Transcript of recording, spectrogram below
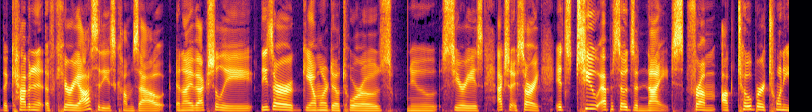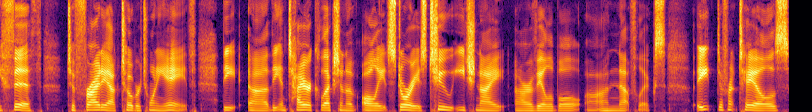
the Cabinet of Curiosities comes out, and I've actually these are Guillermo del Toro's new series. Actually, sorry, it's two episodes a night from October 25th to Friday, October 28th. The uh, the entire collection of all eight stories, two each night, are available on Netflix. Eight different tales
